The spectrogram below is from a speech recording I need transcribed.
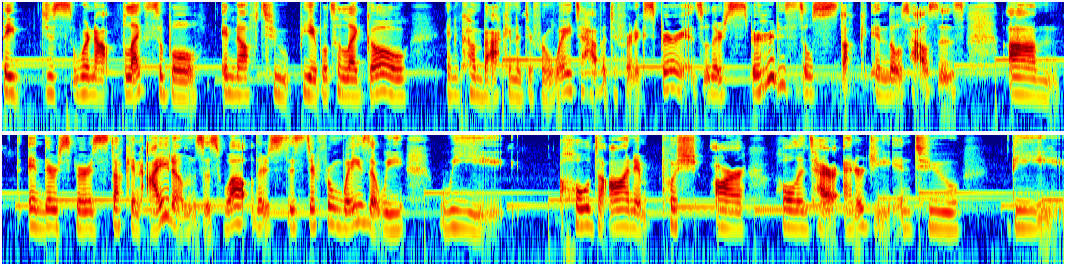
they just were not flexible enough to be able to let go and come back in a different way to have a different experience. So their spirit is still stuck in those houses, um, and their spirit is stuck in items as well. There's just different ways that we we hold on and push our whole entire energy into the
